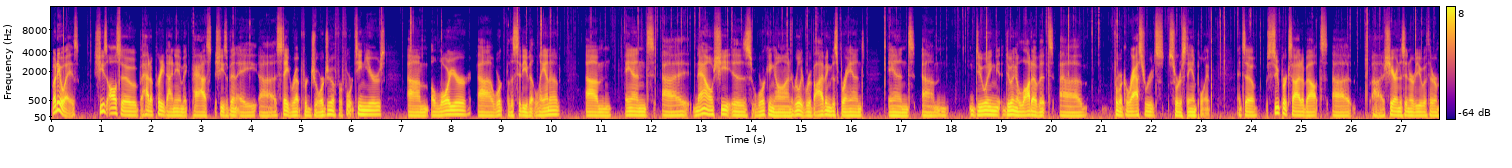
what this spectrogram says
But anyways, she's also had a pretty dynamic past. She's been a uh, state rep for Georgia for 14 years, um, a lawyer, uh, worked for the city of Atlanta, um, and uh, now she is working on really reviving this brand and um, doing doing a lot of it uh, from a grassroots sort of standpoint. And so, super excited about uh, uh, sharing this interview with her.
